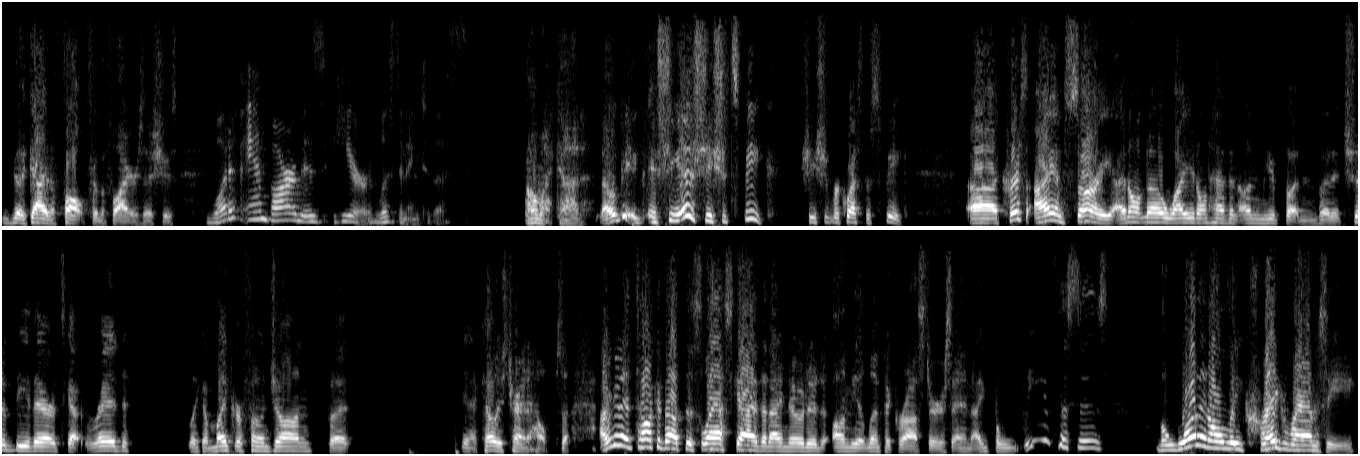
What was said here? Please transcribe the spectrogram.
the guy to fault for the Flyers issues. What if Ann Barb is here listening to this? Oh my god. That would be if she is, she should speak. She should request to speak. Uh, Chris, I am sorry. I don't know why you don't have an unmute button, but it should be there. It's got red, like a microphone, John, but yeah, Kelly's trying to help. So I'm going to talk about this last guy that I noted on the Olympic rosters, and I believe this is the one and only Craig Ramsay,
